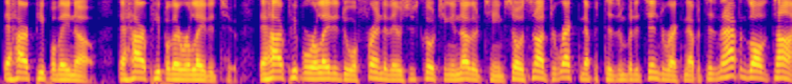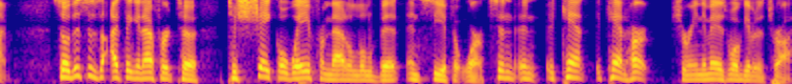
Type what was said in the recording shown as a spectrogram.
They hire people they know. They hire people they're related to. They hire people related to a friend of theirs who's coaching another team. So it's not direct nepotism, but it's indirect nepotism. It happens all the time. So this is, I think, an effort to to shake away from that a little bit and see if it works. And and it can't it can't hurt. Charean, they may as well give it a try.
